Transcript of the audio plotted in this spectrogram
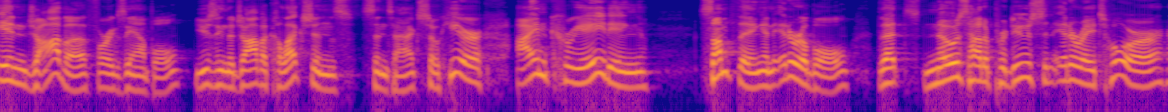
in Java, for example, using the Java collections syntax. So here, I'm creating something, an iterable, that knows how to produce an iterator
